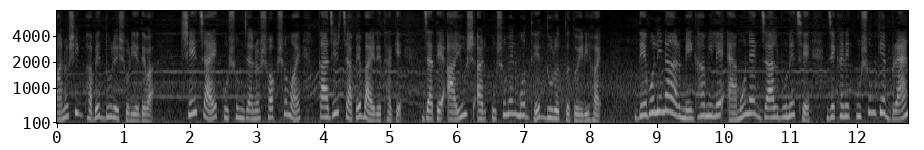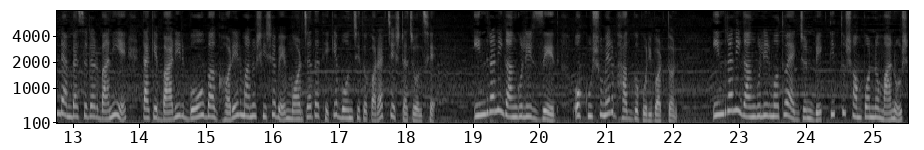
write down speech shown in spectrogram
মানসিকভাবে দূরে সরিয়ে দেওয়া। সে চায় কুসুম যেন সবসময় কাজের চাপে বাইরে থাকে, যাতে আয়ুষ আর কুসুমের মধ্যে দূরত্ব তৈরি হয়। দেবলীনা আর মেঘা মিলে এমন এক জাল বুনেছে, যেখানে কুসুমকে ব্র্যান্ড অ্যাম্বাসেডর বানিয়ে তাকে বাড়ির বউ বা ঘরের মানুষ হিসেবে মর্যাদা থেকে বঞ্চিত করার চেষ্টা চলছে। ইন্দ্রাণী গাঙ্গুলির জেদ ও কুসুমের ভাগ্য পরিবর্তন। ইন্দ্রাণী গাঙ্গুলির মতো একজন ব্যক্তিত্ব সম্পন্ন মানুষ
